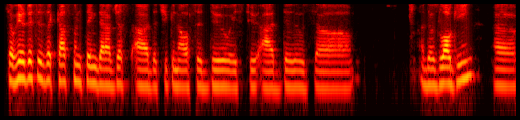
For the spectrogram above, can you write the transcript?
So here, this is a custom thing that I've just added that you can also do is to add those uh, those login uh,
